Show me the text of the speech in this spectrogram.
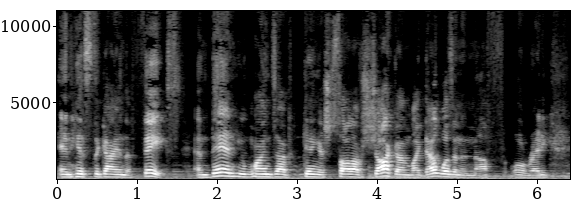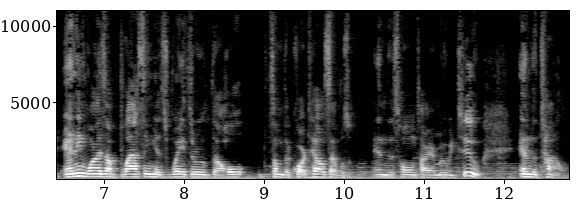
and hits the guy in the face, and then he winds up getting a sawed-off shotgun. Like that wasn't enough already, and he winds up blasting his way through the whole some of the quartels that was in this whole entire movie too, in the tunnel.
